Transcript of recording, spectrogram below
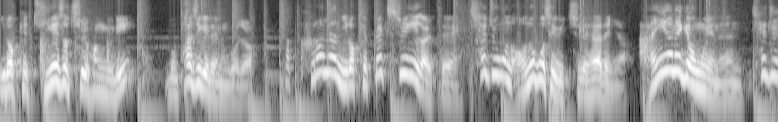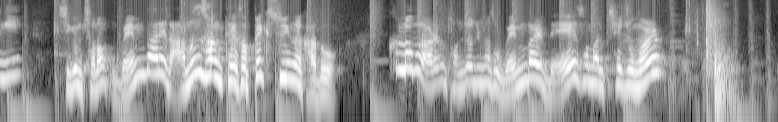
이렇게 뒤에서 칠 확률이 높아지게 되는 거죠. 자, 그러면 이렇게 백스윙이 갈 때 체중은 어느 곳에 위치를 해야 되냐? 아이언의 경우에는 체중이 지금처럼 왼발에 남은 상태에서 백스윙을 가도 클럽을 아래로 던져주면서 왼발 내에서만 체중을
